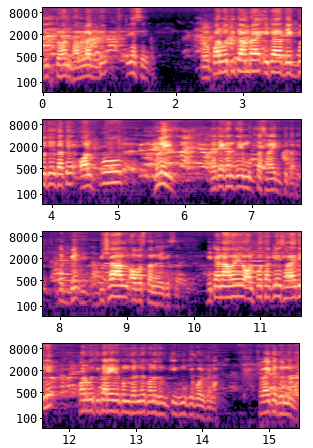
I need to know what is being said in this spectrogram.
যুক্ত হন, ভালো লাগবে, ঠিক আছে? তো পরবর্তীতে আমরা এটা দেখব যে যাতে অল্প হলেই যাতে এখান থেকে মুখটা ছাড়াই দিতে পারি। এটা বিশাল অবস্থান হয়ে গেছে। এটা না হয়ে অল্প থাকলেই ছাড়াই দিলে পরবর্তীতে আর এরকম ধরনের কোনো ঝুঁকি হুমকি পড়বে না। সবাইকে ধন্যবাদ।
